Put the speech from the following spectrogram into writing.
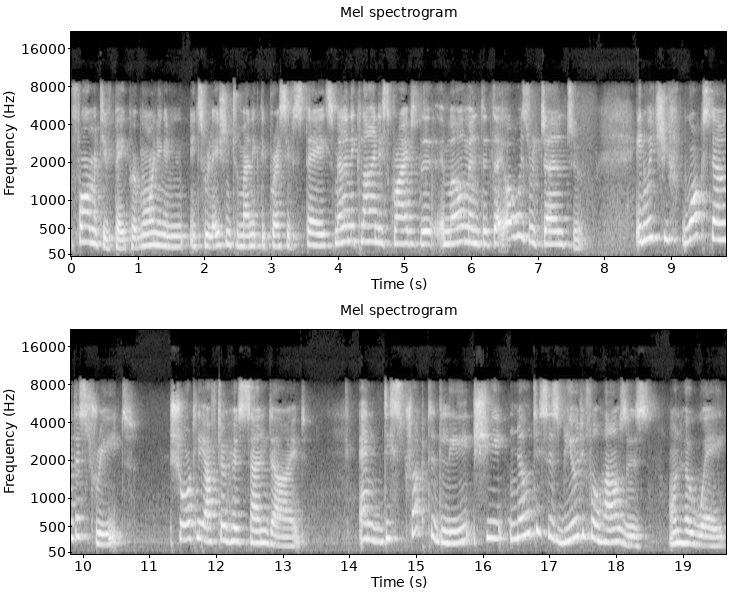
formative paper, Mourning and its relation to manic depressive states, Melanie Klein describes the, a moment that I always return to, in which she walks down the street shortly after her son died. And distractedly, she notices beautiful houses on her way.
